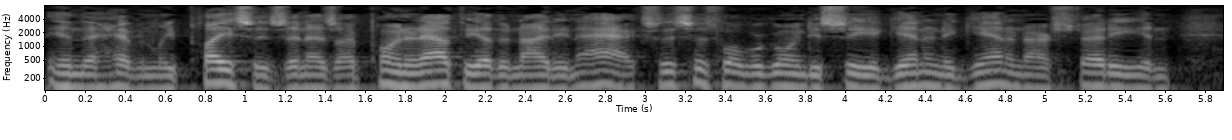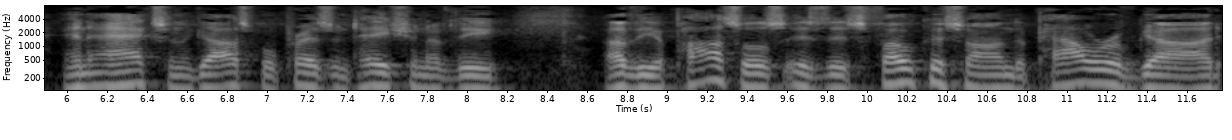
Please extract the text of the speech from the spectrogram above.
in the heavenly places. And as I pointed out the other night in Acts, this is what we're going to see again and again in our study in, in Acts and the gospel presentation of the of the apostles is this focus on the power of God.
